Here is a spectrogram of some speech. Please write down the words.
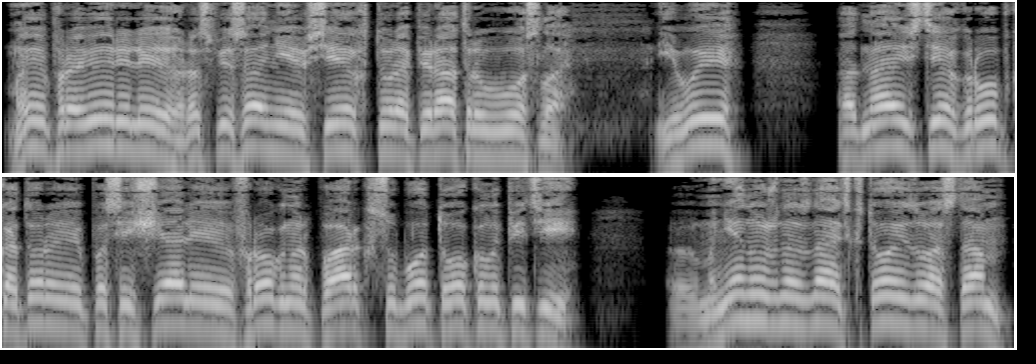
«Мы проверили расписание всех туроператоров в Осло. И вы одна из тех групп, которые посещали Фрогнер-парк в субботу около пяти. Мне нужно знать, кто из вас там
